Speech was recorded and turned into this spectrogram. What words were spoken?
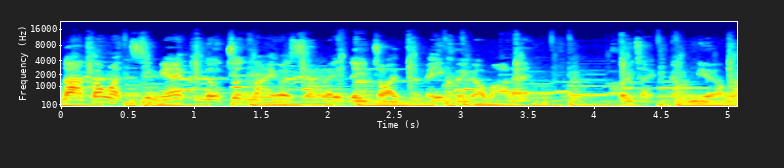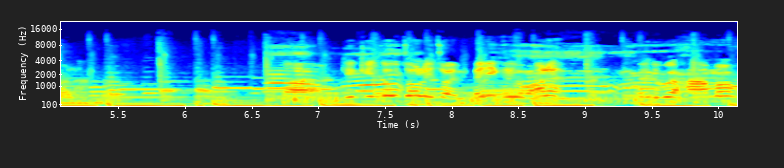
嗱，當我知唔咧見到樽奶嘅時候咧，你再唔俾佢嘅話咧，佢就係咁樣噶啦。嗱，佢見到咗你再唔俾佢嘅話咧，佢就會喊咯。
